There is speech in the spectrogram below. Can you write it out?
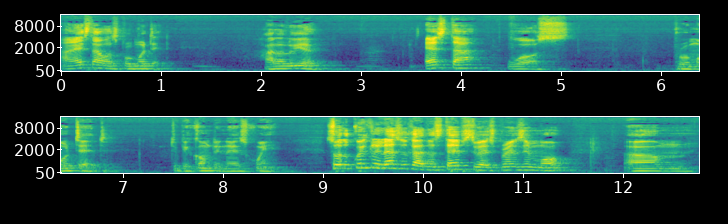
And Esther was promoted. Hallelujah. Esther was promoted to become the next queen. So quickly, let's look at the steps to experiencing more. Um,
